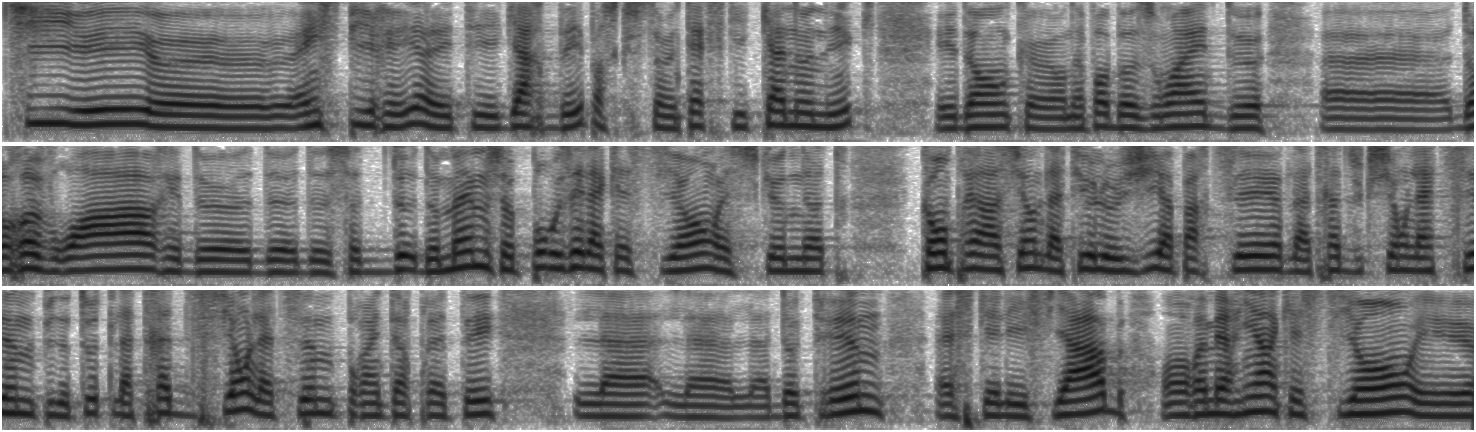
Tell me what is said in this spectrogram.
qui est euh, inspiré, a été gardé parce que c'est un texte qui est canonique. Et donc euh, on n'a pas besoin de, de revoir et de, de, de, même se poser la question est-ce que notre compréhension de la théologie à partir de la traduction latine puis de toute la tradition latine pour interpréter la, la, doctrine, est-ce qu'elle est fiable? On ne remet rien en question et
